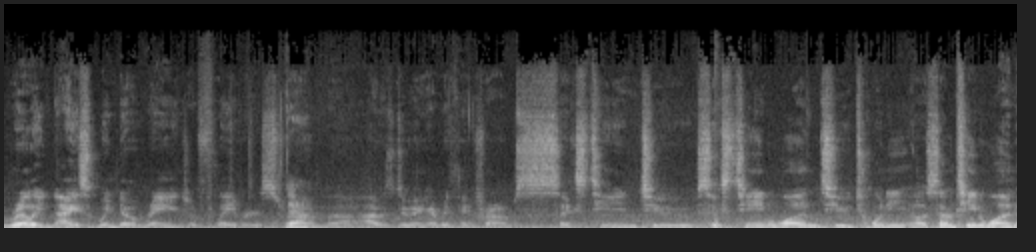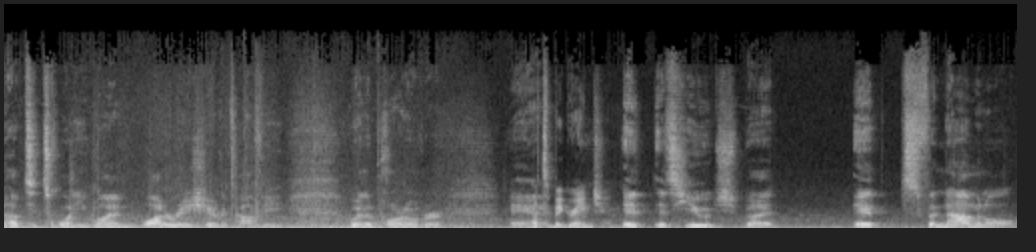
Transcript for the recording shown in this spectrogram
really nice window range of flavors from Yeah. uh, I was doing everything from 16 to 16.1 to 20 oh 17.1 up to 21 water ratio to coffee with a pour over and That's a big range. it, it's huge but it's phenomenal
